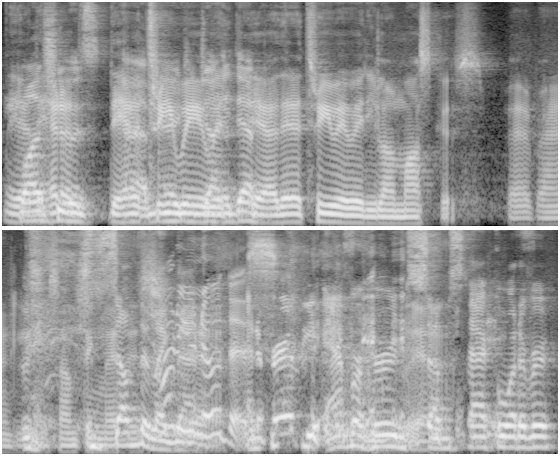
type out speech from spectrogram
Yeah, while she a, was they had uh, a three-way. With Depp. yeah they had a three way with Elon Musk's apparently or something like something this. like How do you know this? And apparently Amber Heard's Substack or whatever,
